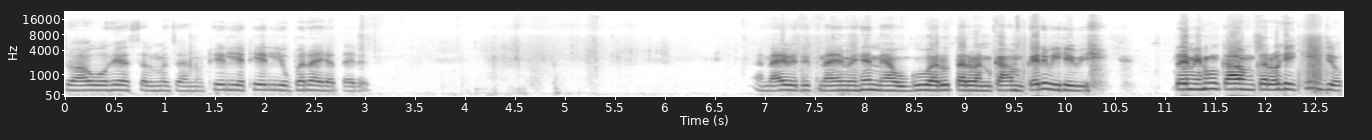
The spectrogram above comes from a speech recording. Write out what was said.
જો આવો હે અસલ મજાનો. ઠેલીએ ઠેલીયું ભરાય અત્યારે. અને આવી રીતના એમે હે ને આવું ગુવાર ઉતારવાનું કામ કરવી હેવી. તમે હું કામ કરો એ કીજો.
